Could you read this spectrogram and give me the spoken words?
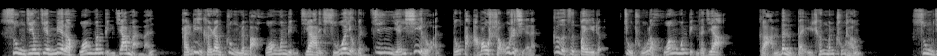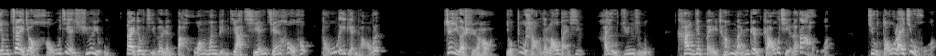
宋江见灭了黄文炳家满门，他立刻让众人把黄文炳家里所有的金银细软都打包收拾起来，各自背着就出了黄文炳的家，赶奔北城门出城。宋江再叫侯健、薛勇带着几个人，把黄文炳家前前后后都给点着了。这个时候啊，有不少的老百姓，还有军卒，看见北城门这儿着起了大火，就都来救火。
